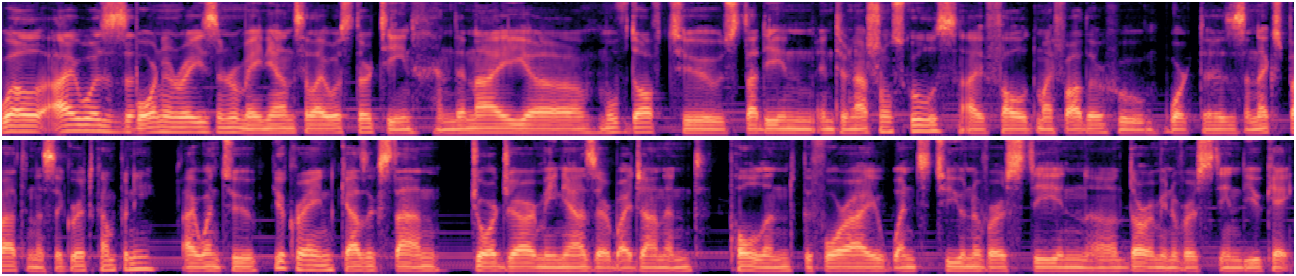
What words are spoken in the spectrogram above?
Well, I was born and raised in Romania until I was 13, and then I uh, moved off to study in international schools. I followed my father, who worked as an expat in a cigarette company. I went to Ukraine, Kazakhstan, Georgia, Armenia, Azerbaijan, and Poland before I went to university in uh, Durham University in the UK.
